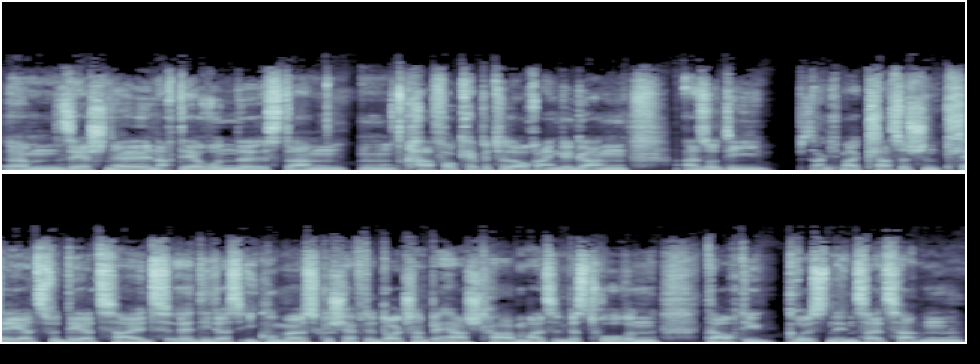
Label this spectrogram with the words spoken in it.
Ähm, sehr schnell nach der Runde ist dann HV Capital auch eingegangen, also die sage ich mal, klassischen Player zu der Zeit, äh, die das E-Commerce-Geschäft in Deutschland beherrscht haben als Investoren, da auch die größten Insights hatten.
